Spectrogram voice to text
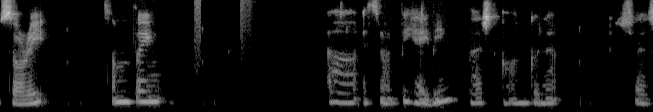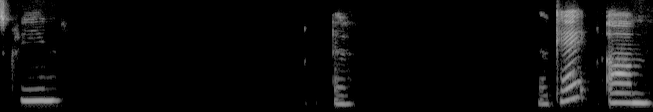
sorry, something, uh, it's not behaving, but I'm gonna share screen. Oh, okay. Um,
